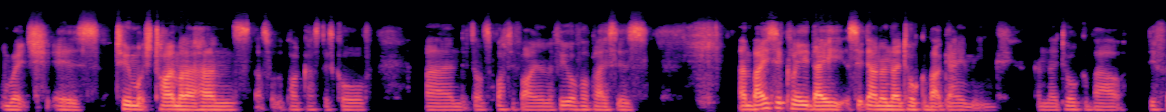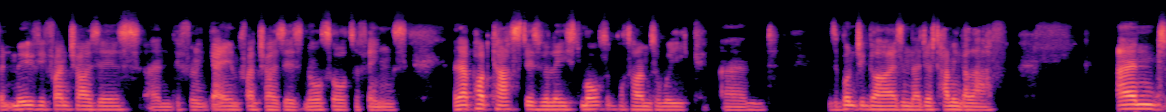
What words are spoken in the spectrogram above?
which is Too Much Time on Our Hands. That's what the podcast is called. And it's on Spotify and a few other places. And basically, they sit down and they talk about gaming and they talk about different movie franchises and different game franchises and all sorts of things. And that podcast is released multiple times a week. And there's a bunch of guys and they're just having a laugh. And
